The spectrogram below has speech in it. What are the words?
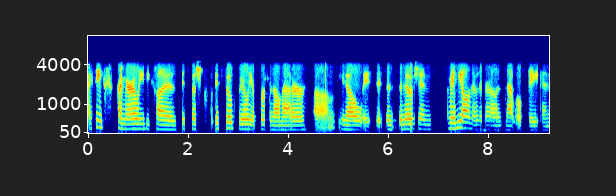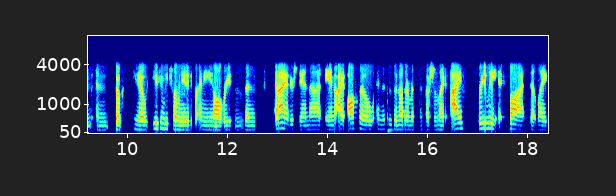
I think primarily because it's such it's so clearly a personnel matter. Um, you know, it, it the, the notion I mean, we all know that Maryland's an at-will state, and and folks, you know, you can be terminated for any and all reasons, and and I understand that. And I also, and this is another misconception, like I freely thought that like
